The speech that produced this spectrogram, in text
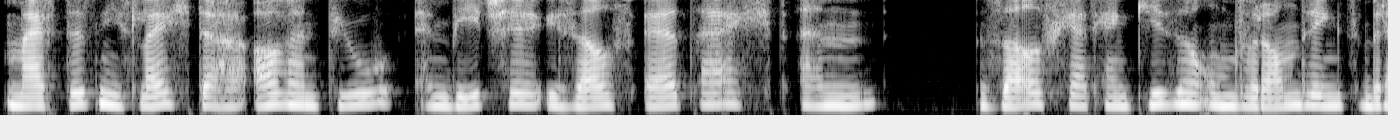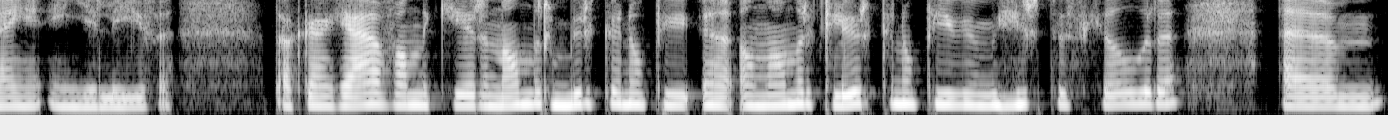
maar het is niet slecht dat je af en toe een beetje jezelf uitdaagt en zelf gaat gaan kiezen om verandering te brengen in je leven. Dat kan gaan van een keer een ander, muurken op je, uh, een ander kleurken op je muur te schilderen. Um,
